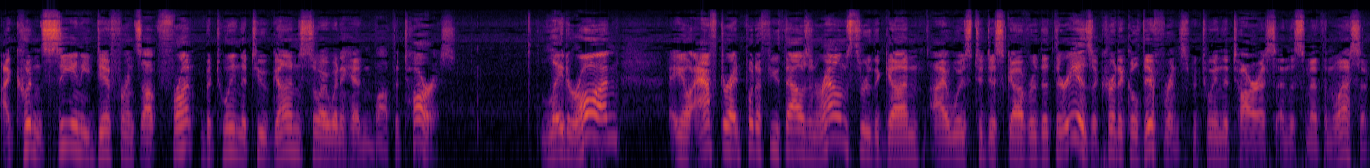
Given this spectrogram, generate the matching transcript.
I couldn't see any difference up front between the two guns, so I went ahead and bought the Taurus. Later on, you know, after I'd put a few thousand rounds through the gun, I was to discover that there is a critical difference between the Taurus and the Smith & Wesson.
